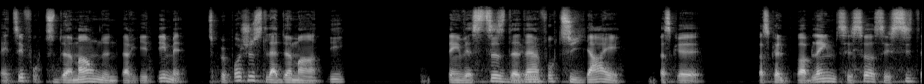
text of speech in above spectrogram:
ben, tu sais, il faut que tu demandes une variété, mais tu peux pas juste la demander. faut que tu investisses dedans, il faut que tu y ailles. Parce que parce que le problème, c'est ça, c'est si tu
